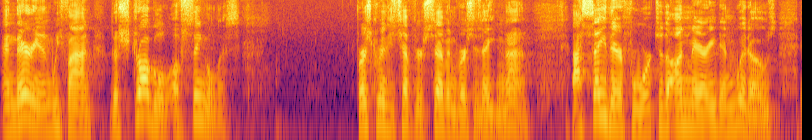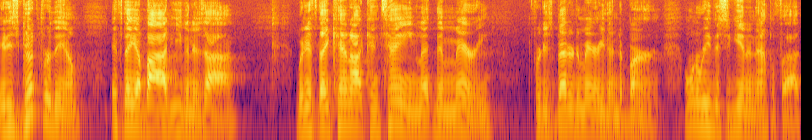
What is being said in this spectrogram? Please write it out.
And therein we find the struggle of singleness. 1 Corinthians chapter 7, verses 8 and 9. I say, therefore, to the unmarried and widows, it is good for them if they abide even as I. But if they cannot contain, let them marry, for it is better to marry than to burn. I want to read this again in Amplified.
